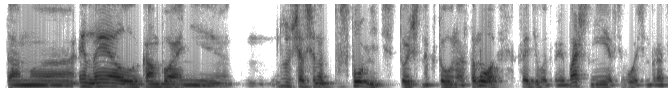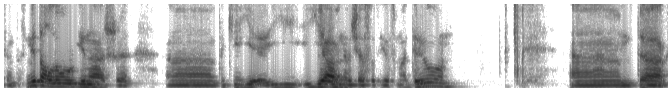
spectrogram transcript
там э, НЛ компании, ну, сейчас еще надо вспомнить точно, кто у нас там. О, кстати, вот, например, Башнефть 8%, металлурги наши, э, такие явные, сейчас вот я смотрю, так,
